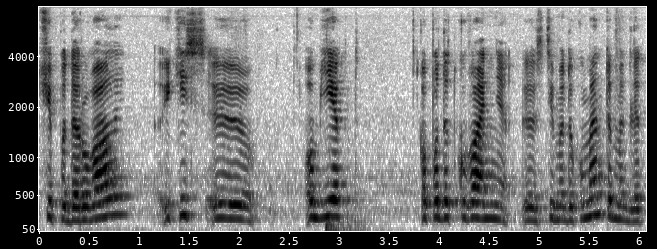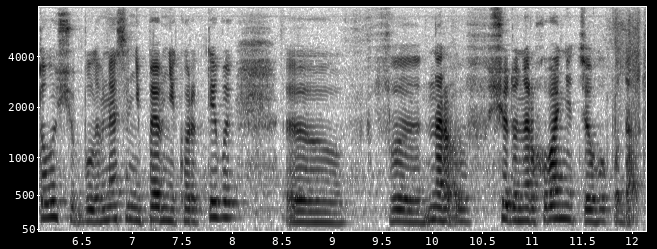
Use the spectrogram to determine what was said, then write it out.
чи подарували якийсь е, об'єкт оподаткування е, з цими документами для того, щоб були внесені певні корективи е, в, нар- щодо нарахування цього податку.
